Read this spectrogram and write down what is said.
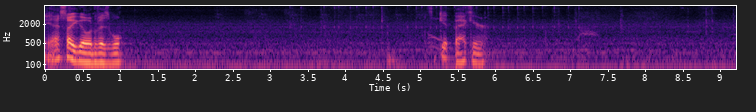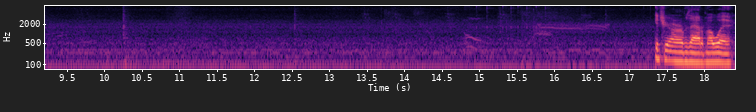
Yeah, I saw you go invisible. Get back here. Get your arms out of my way.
